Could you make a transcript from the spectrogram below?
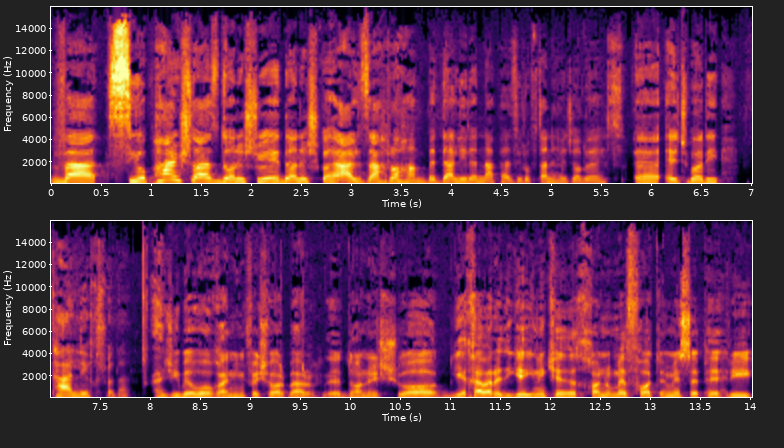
و 35 تا از دانشجوی دانشگاه الزهرا هم به دلیل نپذیرفتن حجاب اجباری تعلیق شدن. عجیبه واقعا این فشار بر دانشجوها. یه خبر دیگه اینه که خانم فاطمه سپهری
